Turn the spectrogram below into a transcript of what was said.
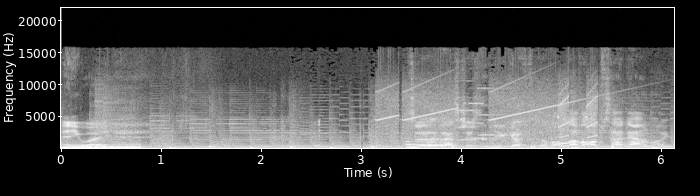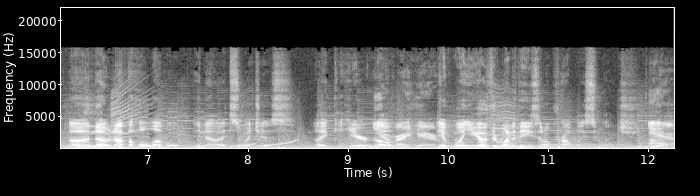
Anyway. So that's just, you go through the whole level upside down, like. Uh, no, not the whole level. You know, it switches. Like here. Yeah, oh, right here. If, when you go through one of these, it'll probably switch. Yeah.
